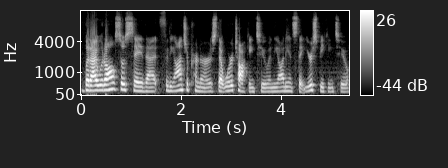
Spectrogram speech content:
but I would also say that for the entrepreneurs that we're talking to and the audience that you're speaking to,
